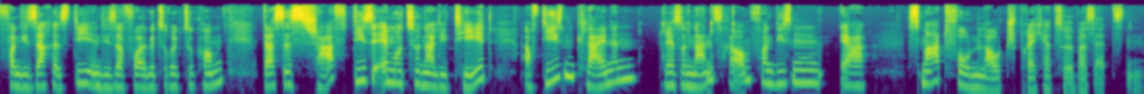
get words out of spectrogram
von die Sache ist die, in dieser Folge zurückzukommen, dass es schafft, diese Emotionalität auf diesen kleinen Resonanzraum von diesem ja, Smartphone-Lautsprecher zu übersetzen.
